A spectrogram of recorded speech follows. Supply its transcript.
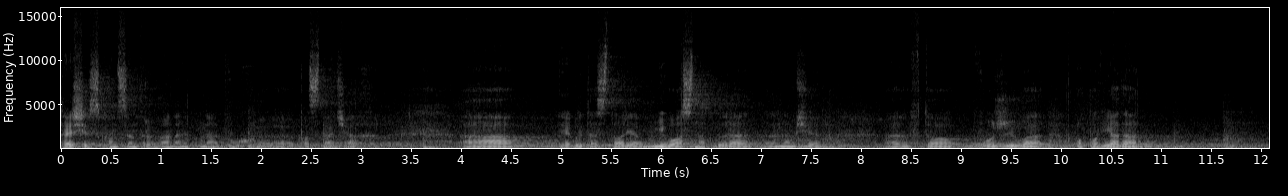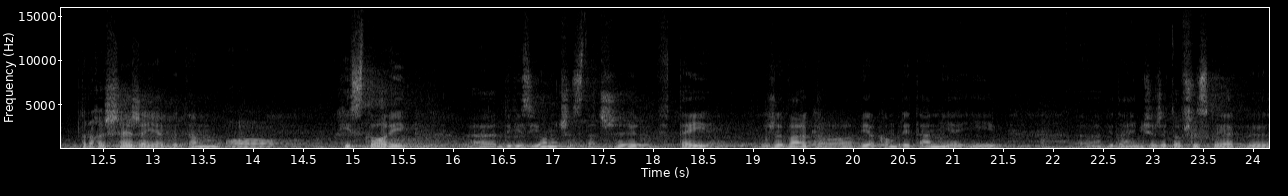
też jest skoncentrowana na dwóch e, postaciach. A jakby ta historia miłosna, która nam się w to włożyła, opowiada trochę szerzej jakby tam o historii e, Dywizjonu 303 w tej, że o Wielką Brytanię i e, wydaje mi się, że to wszystko jakby,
